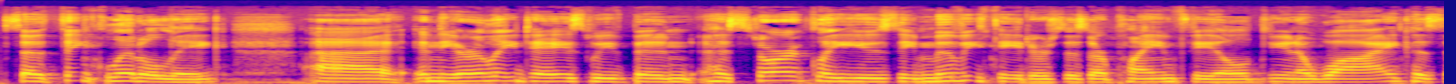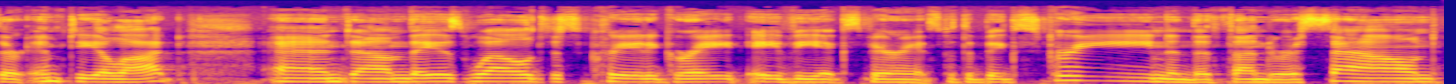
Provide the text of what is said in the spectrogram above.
So think Little League. Uh, in the early days, we've been historically using movie theaters as our playing field. You know why? Because they're empty a lot. And um, they as well just create a great AV experience with the big screen and the thunderous sound.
